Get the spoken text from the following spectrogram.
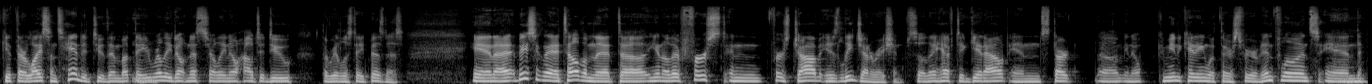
get their license handed to them, but they really don't necessarily know how to do the real estate business. And I, basically, I tell them that uh, you know their first and first job is lead generation, so they have to get out and start um, you know communicating with their sphere of influence and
